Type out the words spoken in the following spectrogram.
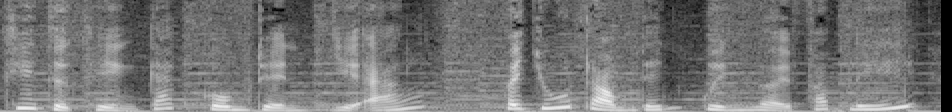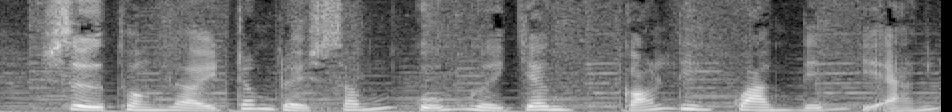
khi thực hiện các công trình dự án phải chú trọng đến quyền lợi pháp lý, sự thuận lợi trong đời sống của người dân có liên quan đến dự án.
